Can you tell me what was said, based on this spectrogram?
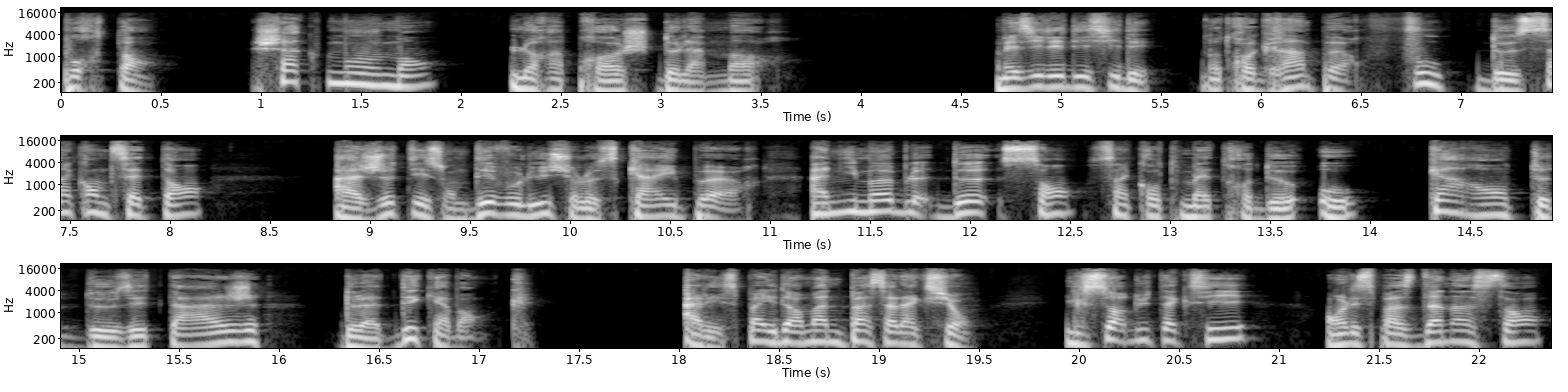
Pourtant, chaque mouvement le rapproche de la mort. Mais il est décidé. Notre grimpeur fou de 57 ans a jeté son dévolu sur le Skyper, un immeuble de 150 mètres de haut, 42 étages de la Décabanque. Allez, Spider-Man passe à l'action. Il sort du taxi. En l'espace d'un instant,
